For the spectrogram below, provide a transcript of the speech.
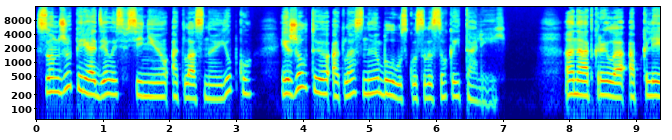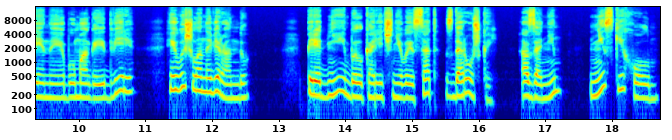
Сунджу переоделась в синюю атласную юбку и желтую атласную блузку с высокой талией. Она открыла обклеенные бумагой двери и вышла на веранду. Перед ней был коричневый сад с дорожкой, а за ним — низкий холм.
